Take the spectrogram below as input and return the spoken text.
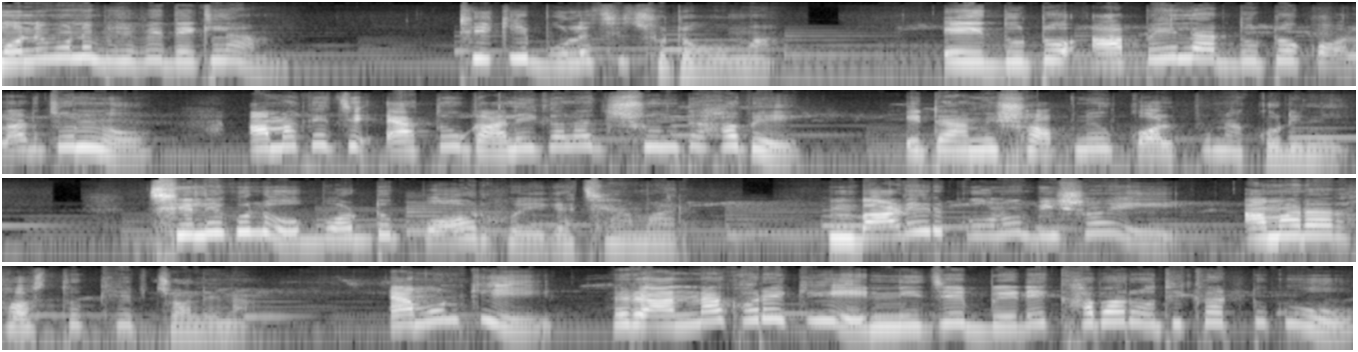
মনে মনে ভেবে দেখলাম, ঠিকই বলেছে ছোট বৌমা। এই দুটো আপেল আর দুটো কলার জন্য আমাকে যে এত গালিগালাজ শুনতে হবে, এটা আমি স্বপ্নেও কল্পনা করিনি। ছেলেগুলো বড্ড পর হয়ে গেছে আমার। বাড়ির কোনো বিষয়ে আমার আর হস্তক্ষেপ চলে না। এমনকি রান্নাঘরে গিয়ে নিজে বেড়ে খাবার অধিকারটুকু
